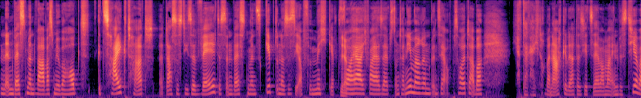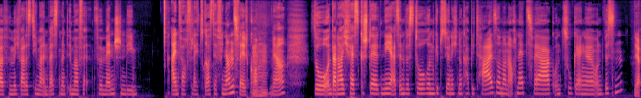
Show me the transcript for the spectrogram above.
ein Investment war, was mir überhaupt gezeigt hat, dass es diese Welt des Investments gibt und dass es sie auch für mich gibt. Ja. Vorher, ich war ja selbst Unternehmerin, bin es ja auch bis heute, aber ich habe da gar nicht drüber nachgedacht, dass ich jetzt selber mal investiere, weil für mich war das Thema Investment immer für, für Menschen, die einfach vielleicht sogar aus der Finanzwelt kommen, mhm. ja. So, und dann habe ich festgestellt, nee, als Investorin gibst du ja nicht nur Kapital, sondern auch Netzwerk und Zugänge und Wissen. Ja.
